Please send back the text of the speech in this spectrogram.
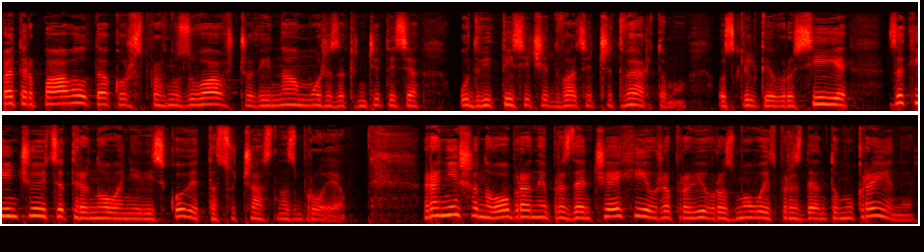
Петер Павел також спрогнозував, що війна може закінчитися у 2024-му, оскільки в Росії закінчуються треновані військові та сучасна зброя. Раніше новообраний президент Чехії вже провів розмову із президентом України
